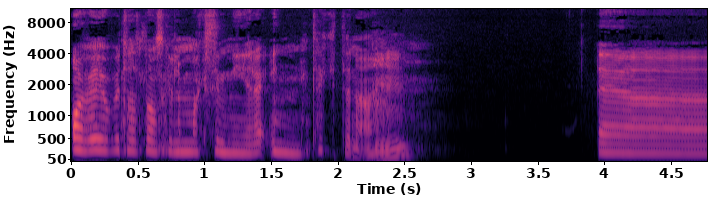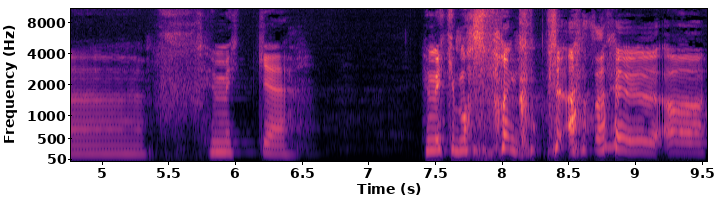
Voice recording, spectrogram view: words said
Oj, vad jobbigt att de skulle maximera intäkterna. Eh, hur mycket... Hur mycket måste man gå på? Alltså, hur, och,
